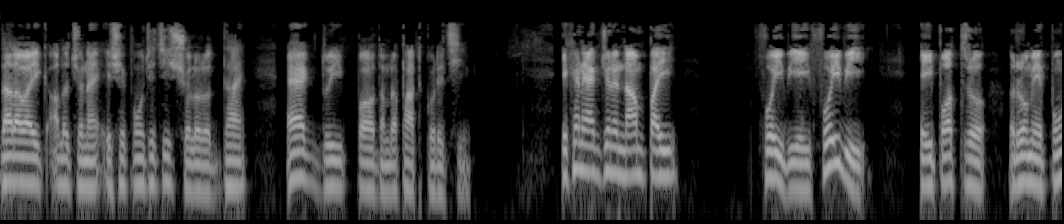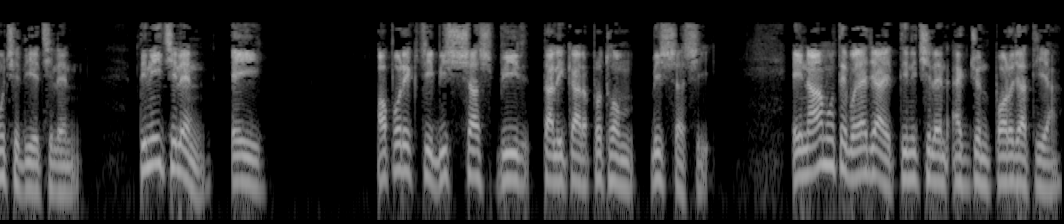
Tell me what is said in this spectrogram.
ধারাবাহিক আলোচনায় এসে পৌঁছেছি ষোলোর অধ্যায়, এক, দুই পদ আমরা পাঠ করেছি। এখানে একজনের নাম পাই ফৈবি। এই ফৈবি এই পত্র রোমে পৌঁছে দিয়েছিলেন। তিনিই ছিলেন এই অপর একটি বিশ্বাস বীর তালিকার প্রথম বিশ্বাসী। এই নাম হতে বোঝা যায় তিনি ছিলেন একজন পরজাতিয়া।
